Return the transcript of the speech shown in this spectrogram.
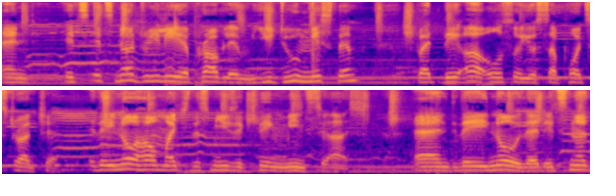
and it's it's not really a problem. You do miss them, but they are also your support structure. They know how much this music thing means to us. And they know that it's not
